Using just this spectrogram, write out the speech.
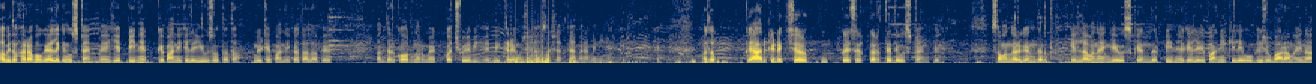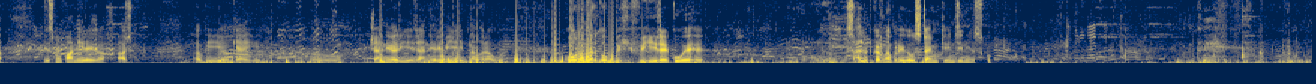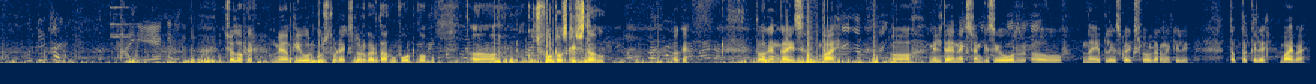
अभी तो ख़राब हो गया, लेकिन उस टाइम में ये पीने के पानी के लिए यूज़ होता था, मीठे पानी का तालाब है। अंदर कॉर्नर में कछुए भी है, दिख रहे हैं मुझे शायद कैमरा में नहीं आएँगे Okay. मतलब क्या आर्किटेक्चर कैसे करते थे उस टाइम पे? समंदर के अंदर किला बनाएँगे, उसके अंदर पीने के लिए, पानी के लिए, वो भी जो बारह महीना जिसमें पानी रहेगा। आज, अभी क्या है ये? जनवरी है जनवरी में ये इतना भरा हुआ है। और अंदर दो विही- विहीर है कुएँ है। सैल्यूट करना पड़ेगा उस टाइम के इंजीनियर्स को। चलो फिर मैं अभी और कुछ थोड़ा एक्सप्लोर करता हूँ फोर्ट को। आ, कुछ फ़ोटोज़ खींचता हूँ। ओके तो अगेन गाइस बाय मिलते हैं नेक्स्ट टाइम किसी और आ, नए प्लेस को एक्सप्लोर करने के लिए। तब तक के लिए बाय बाय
